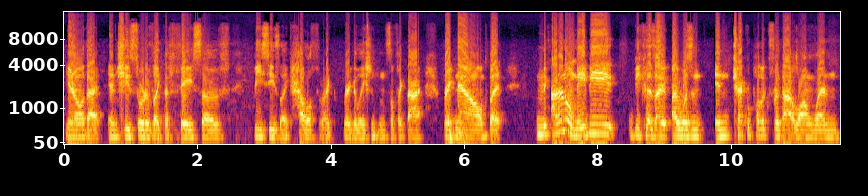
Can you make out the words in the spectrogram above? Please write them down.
you know, that, and she's sort of like the face of BC's like health, like regulations and stuff like that right Mhm. now. But I don't know, maybe because I, I wasn't in Czech Republic for that long when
